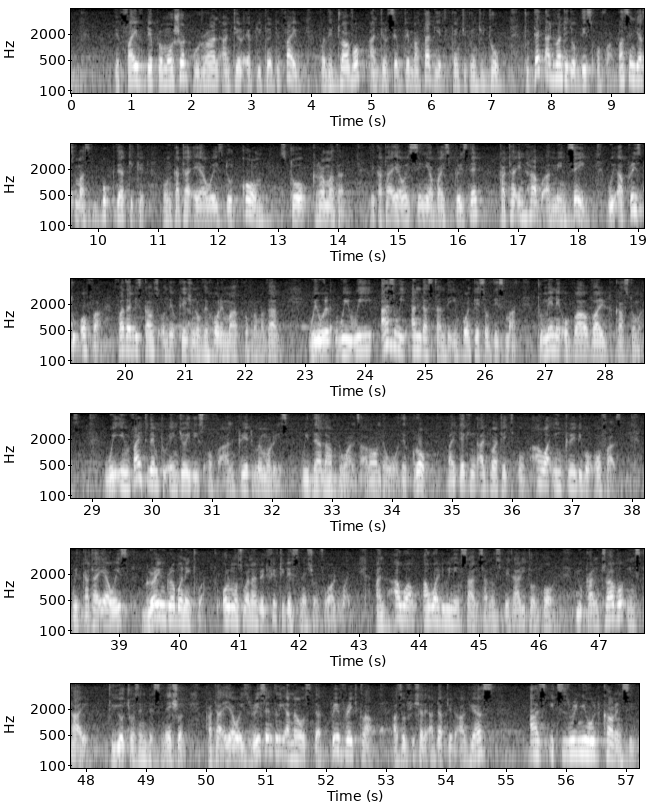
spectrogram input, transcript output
The five-day promotion will run until April 25 for the travel until September 30th, 2022. To take advantage of this offer, passengers must book their ticket on QatarAirways.com stroke Ramadan. The Qatar Airways Senior Vice President, Qatar Ehab Amin, said, We are pleased to offer further discounts on the occasion of the holy month of Ramadan. We will, we, we, as we understand the importance of this month to many of our valued customers, we invite them to enjoy this offer and create memories with their loved ones around the, the globe by taking advantage of our incredible offers with Qatar Airways growing global network to almost 150 destinations worldwide and our award-winning service and hospitality on board. You can travel in style to your chosen destination. Qatar Airways recently announced that Privilege Club has officially adopted Avios as its renewed currency,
